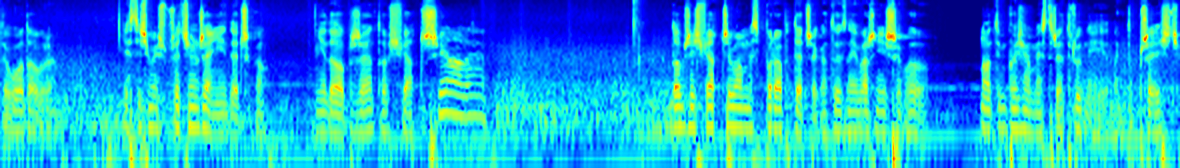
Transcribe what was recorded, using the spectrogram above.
To było dobre. Jesteśmy już przeciążeni, deczko. Niedobrze to świadczy, ale Dobrze świadczy, mamy sporo apteczek, a to jest najważniejsze, bo na tym poziomie jest trochę trudniej jednak to przejść.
